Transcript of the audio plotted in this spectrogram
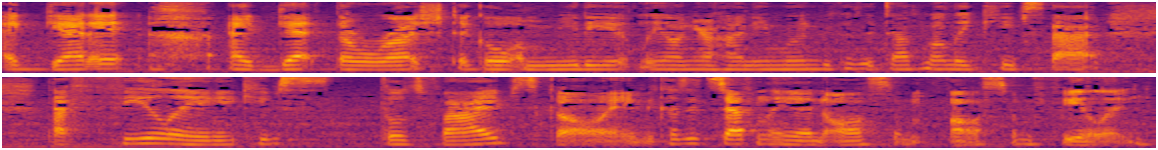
I get it. I get the rush to go immediately on your honeymoon because it definitely keeps that that feeling. It keeps those vibes going because it's definitely an awesome awesome feeling.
